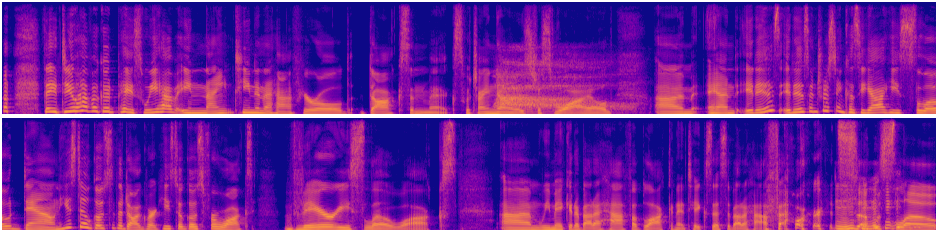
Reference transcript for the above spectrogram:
they do have a good pace. We have a 19 and a half year old dachshund mix, which I know wow. is just wild. Um, and it is it is interesting because yeah, he slowed down. He still goes to the dog park. He still goes for walks, very slow walks. Um, we make it about a half a block and it takes us about a half hour. It's so slow.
